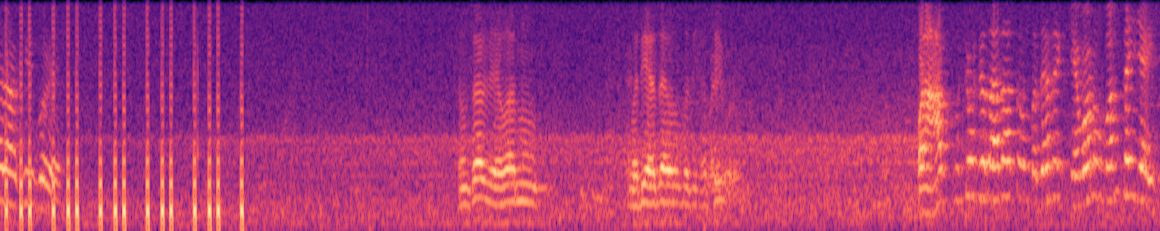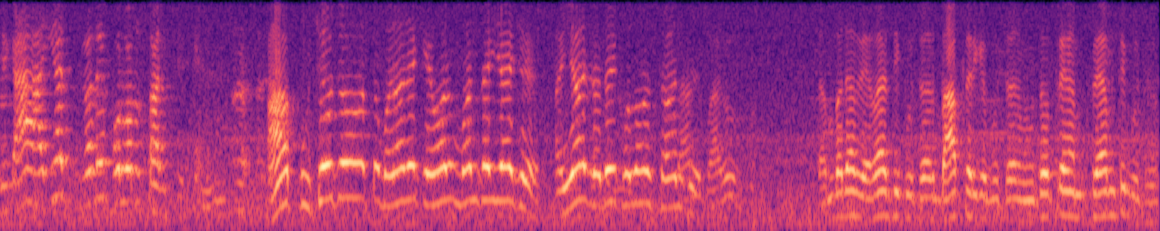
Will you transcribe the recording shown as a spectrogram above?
માન રાખવી પડે. સંસાર વ્યવહારનું મર્યાદાઓ બધી હતી? પણ આપ પૂછો છો દાદા તો બધાને કહેવાનું બંધ થઈ જાય છે કે આ અહીંયા જ હૃદય ખોલવાનું સ્થાન છે. આપ પૂછો છો તો બધાને કહેવાનું મન થઈ જાય છે. અહીંયા જ હૃદય ખોલવાનું સ્થાન છે. મારું તમે બધા વ્યવહારથી પૂછો બાપ તરીકે પૂછો હું તો પ્રેમ પ્રેમથી પૂછું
